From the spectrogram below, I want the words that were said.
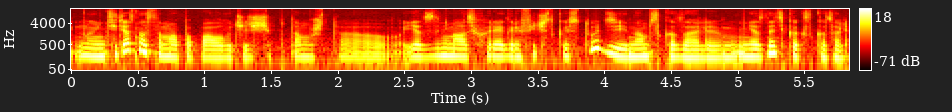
ну, интересно сама попала в училище, потому что я занималась в хореографической студии, и нам сказали, мне знаете, как сказали,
